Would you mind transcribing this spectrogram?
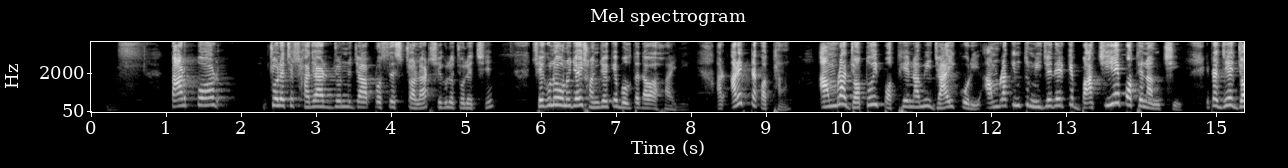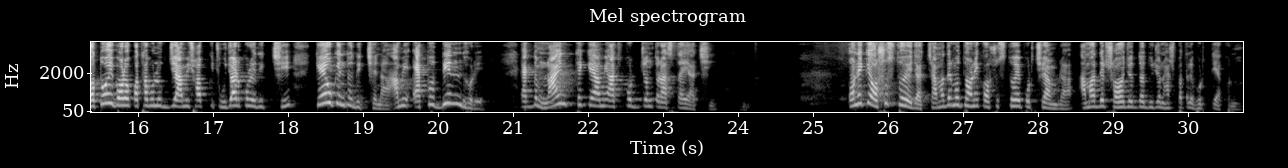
তারপর চলেছে সাজার জন্য যা প্রসেস চলার সেগুলো চলেছে। সেগুলো অনুযায়ী সঞ্জয়কে বলতে দেওয়া হয়নি। আর আরেকটা কথা, আমরা যতই পথে নামি যাই করি, আমরা কিন্তু নিজেদেরকে বাঁচিয়ে পথে নামছি। এটা যে যতই বড় কথা বলুক যে আমি সবকিছু উজাড় করে দিচ্ছি, কেউ কিন্তু দিচ্ছে না। আমি এতদিন ধরে একদম নাইন্থ থেকে আমি আজ পর্যন্ত রাস্তায় আছি। অনেকে অসুস্থ হয়ে যাচ্ছে, আমাদের মধ্যে অনেকে অসুস্থ হয়ে পড়ছে আমরা। আমাদের সহযোদ্ধা দুজন হাসপাতালে ভর্তি এখনও।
